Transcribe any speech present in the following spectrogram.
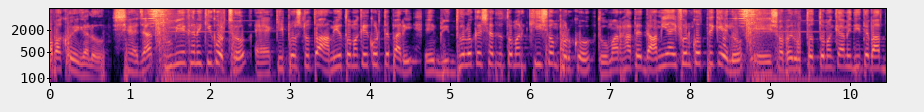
অবাক হয়ে গেল। শেজাদ তুমি এখানে কি করছ? একই প্রশ্ন তো আমিও তোমাকে করতে পারি। এই বৃদ্ধ লোকের সাথে তোমার কি সম্পর্ক? তোমার হাতে দামি আইফোন থেকে এলো? এসবের উত্তর তোমাকে আমি দিতে বাধ্য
